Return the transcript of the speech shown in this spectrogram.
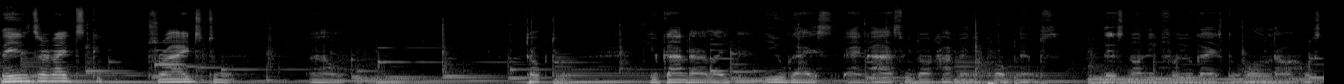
the Israelites tried to um, talk to Uganda, like you guys and us, we don't have any problems there's no need for you guys to hold our host.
